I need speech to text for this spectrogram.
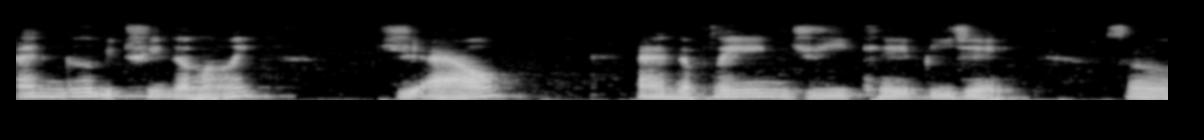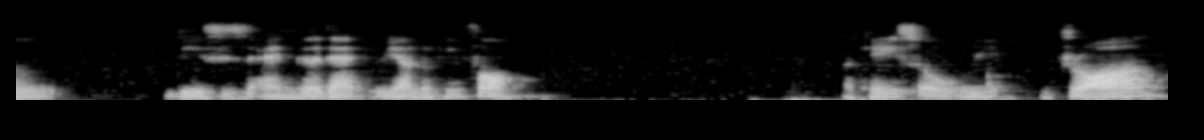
Angle between the line GL and the plane GKPJ. So this is the angle that we are looking for. Okay, so we draw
